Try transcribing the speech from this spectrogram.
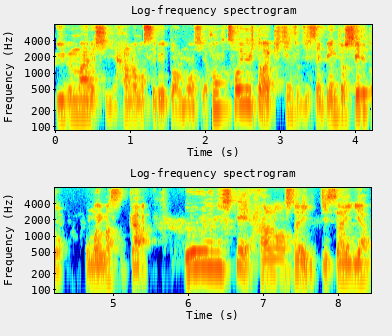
言い分もあるし、反論もするとは思うし、本当そういう人はきちんと実際勉強していると思いますが、往々にして反論したり、実際、や、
